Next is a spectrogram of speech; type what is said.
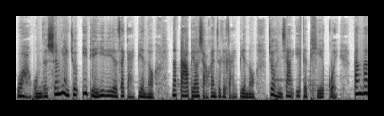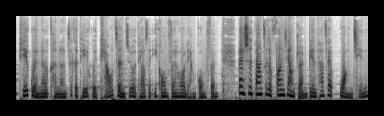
哇，我们的生命就一点一滴的在改变哦。那大家不要小看这个改变哦，就很像一个铁轨，当它铁轨呢，可能这个铁轨调整。只有调整一公分或两公分，但是当这个方向转变，它在往前。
